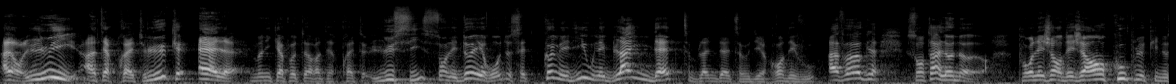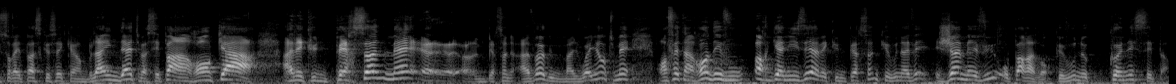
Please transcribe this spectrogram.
Alors lui interprète Luke, elle, Monica Potter interprète Lucie. Ce sont les deux héros de cette comédie où les blind dates, blind date ça veut dire rendez-vous aveugle, sont à l'honneur. Pour les gens déjà en couple qui ne sauraient pas ce que c'est qu'un blind date, bah, c'est pas un rencard avec une personne, mais euh, une personne aveugle, malvoyante, mais en fait un rendez-vous organisé avec une personne que vous n'avez jamais vue auparavant, que vous ne connaissez pas.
